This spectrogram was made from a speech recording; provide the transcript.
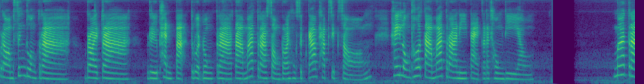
ปลอมซึ่งดวงตรา รอยตรา หรือแผ่นปะตรวจลงตราตามมาตรา 269ทับ12 ให้ลงโทษตามมาตรานี้แต่กระทงเดียว มาตรา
